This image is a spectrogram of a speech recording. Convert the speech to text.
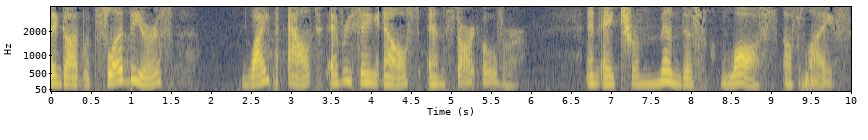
Then God would flood the earth, wipe out everything else, and start over and a tremendous loss of life.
